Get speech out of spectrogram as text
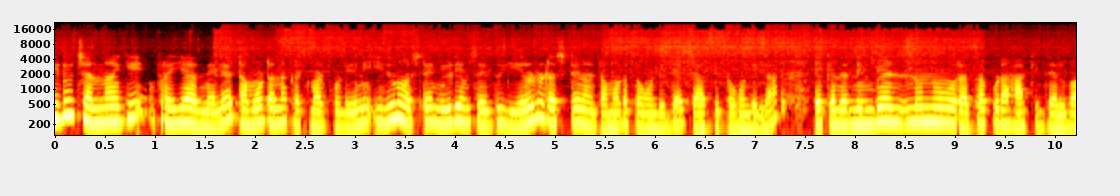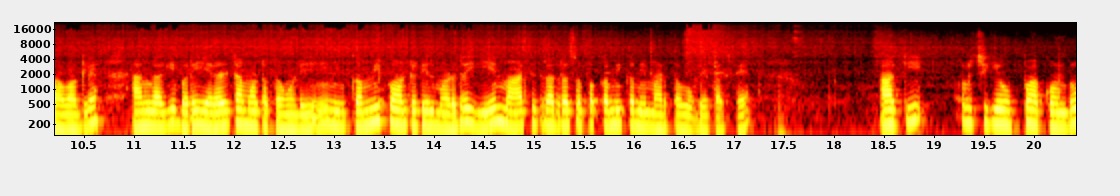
ಇದು ಚೆನ್ನಾಗಿ ಫ್ರೈ ಆದಮೇಲೆ ಟೊಮೊಟೊನ ಕಟ್ ಮಾಡ್ಕೊಂಡಿದ್ದೀನಿ. ಇದೂ ಅಷ್ಟೇ ಮೀಡಿಯಮ್ ಸೈಜು ಎರಡರಷ್ಟೇ ನಾನು ಟೊಮೊಟೊ ತೊಗೊಂಡಿದ್ದೆ ಜಾಸ್ತಿ ತೊಗೊಂಡಿಲ್ಲ. ಯಾಕೆಂದರೆ ನಿಂಬೆಹಣ್ಣು ರಸ ಕೂಡ ಹಾಕಿದ್ದೆ ಅಲ್ವಾ ಆವಾಗಲೇ. ಹಂಗಾಗಿ ಬರೀ ಎರಡು ಟೊಮೊಟೊ ತೊಗೊಂಡಿದ್ದೀನಿ. ನೀವು ಕಮ್ಮಿ ಕ್ವಾಂಟಿಟಿಲಿ ಮಾಡಿದ್ರೆ ಏನು ಮಾಡ್ತಿದ್ರೆ ಅದರ ಸ್ವಲ್ಪ ಕಮ್ಮಿ ಕಮ್ಮಿ ಮಾಡ್ತಾ ಹೋಗ್ಬೇಕಷ್ಟೇ. ಹಾಕಿ ರುಚಿಗೆ ಉಪ್ಪು ಹಾಕ್ಕೊಂಡು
